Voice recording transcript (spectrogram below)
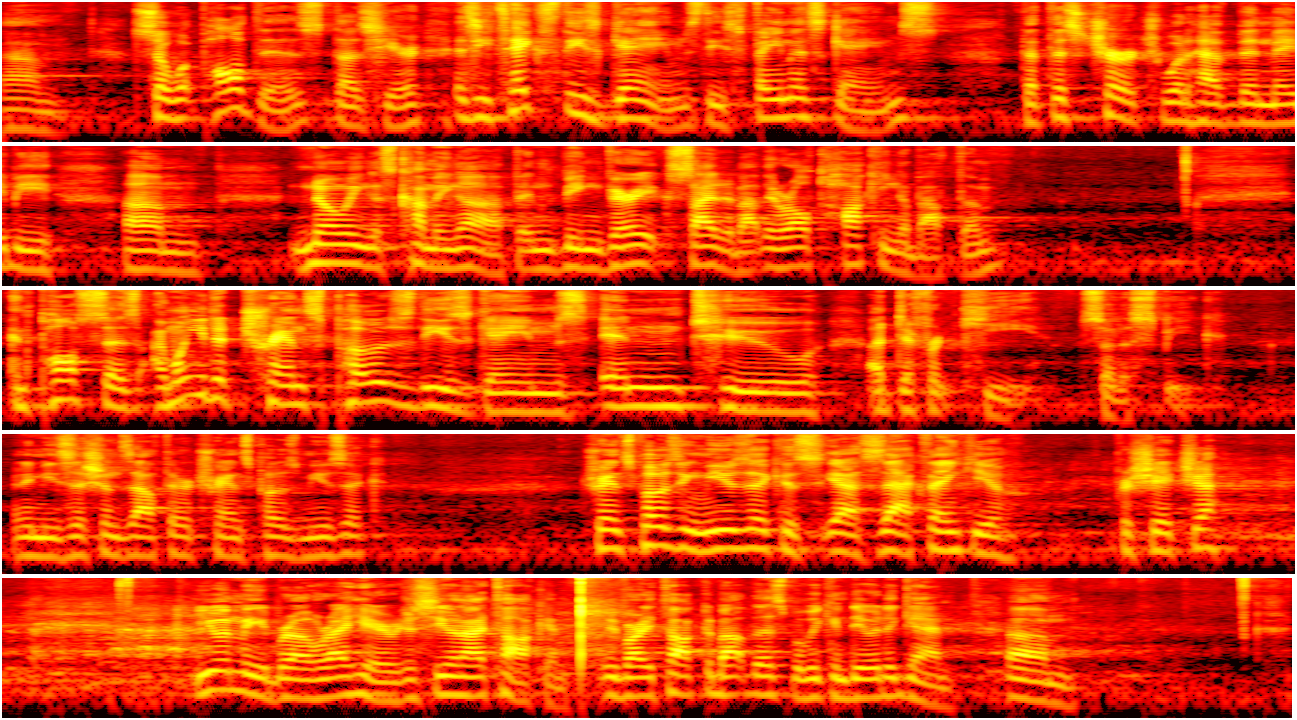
Um, so, what Paul does, does here is he takes these games, these famous games that this church would have been maybe um, knowing is coming up and being very excited about. They were all talking about them. And Paul says, I want you to transpose these games into a different key so to speak. Any musicians out there transpose music? Transposing music is, yes, Zach, thank you. Appreciate you. You and me, bro, right here. Just you and I talking. We've already talked about this, but we can do it again. Um,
